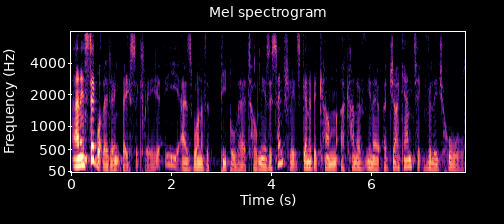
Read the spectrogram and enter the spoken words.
And instead, what they're doing, basically, as one of the people there told me, is essentially it's going to become a kind of, you know, a gigantic village hall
